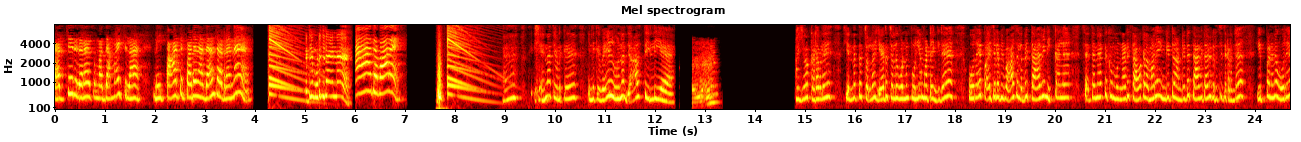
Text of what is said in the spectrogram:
கச்சேரி தானே சும்மா ஜமாய்ச்சலாம் நீ பாட்டு பாட நான் டான்ஸ் ஆடுறேன்னு. கட்டி முடிச்சுதா என்ன. என்னாச்சு இவளுக்கு? இன்னைக்கு வெயில் ஒன்றும் ஜாஸ்தி இல்லையே. ஐயோ கடவுளே என்னத்த சொல்ல ஏத சொல்ல ஒண்ணும் புரிய மாட்டேங்குதே. ஒரே பாய்ச்சல் அப்படி வாசல்ல போய் தாவி நிக்கல. செத்த நேரத்துக்கு முன்னாடி தவக்கல மாதிரி இங்கிட்ட அங்கிட்ட தாவி தாவி கிடைச்சிட்டு கிடந்த. இப்ப என்ன ஒரே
